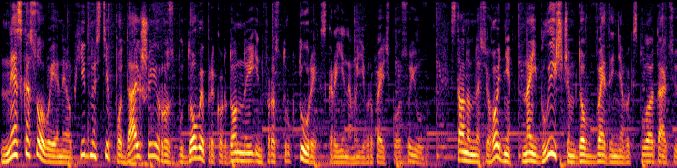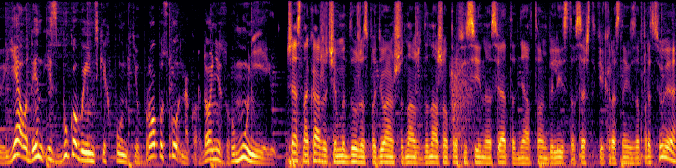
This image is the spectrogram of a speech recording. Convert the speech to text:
не скасовує необхідності подальшої розбудови прикордонної інфраструктури з країнами Європейського Союзу. Станом на сьогодні найближчим до введення в експлуатацію є один із буковинських пунктів пропуску на кордоні з Румунією. Чесно кажучи, ми дуже сподіваємося, що наш, до нашого професійного свята Дня автомобіліста все ж таки Красний запрацює.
